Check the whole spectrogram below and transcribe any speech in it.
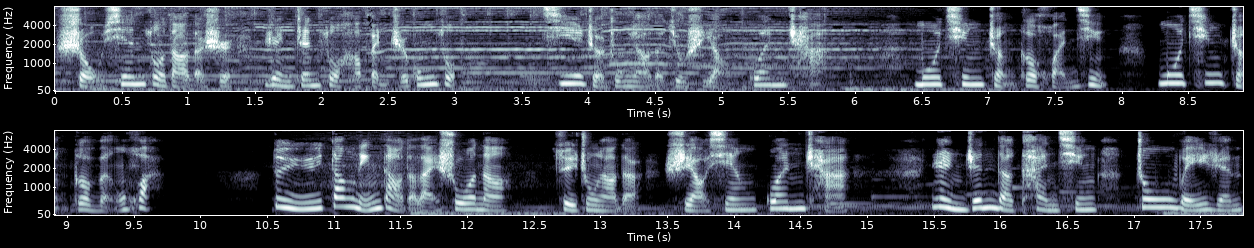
首先做到的是认真做好本职工作，接着重要的就是要观察，摸清整个环境，摸清整个文化。对于当领导的来说呢，最重要的是要先观察，认真的看清周围人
